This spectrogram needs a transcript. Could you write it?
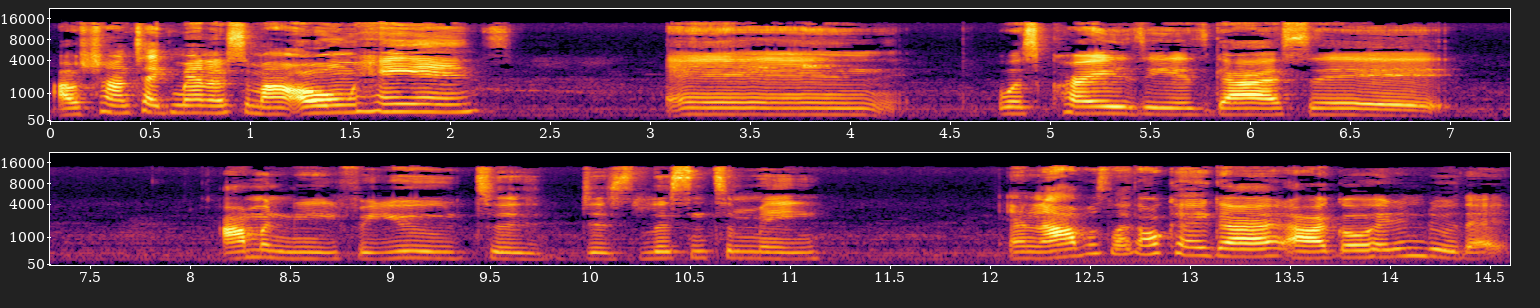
I was trying to take matters to my own hands. And what's crazy is God said, I'm going to need for you to just listen to me and I was like, okay, God, I'll go ahead and do that.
